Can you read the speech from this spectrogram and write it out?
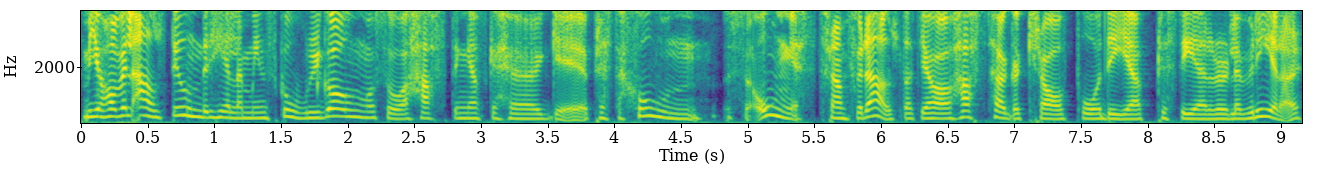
Men jag har väl alltid under hela min skolgång och så haft en ganska hög eh, prestationsångest framför allt. Att jag har haft höga krav på det jag presterar och levererar.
